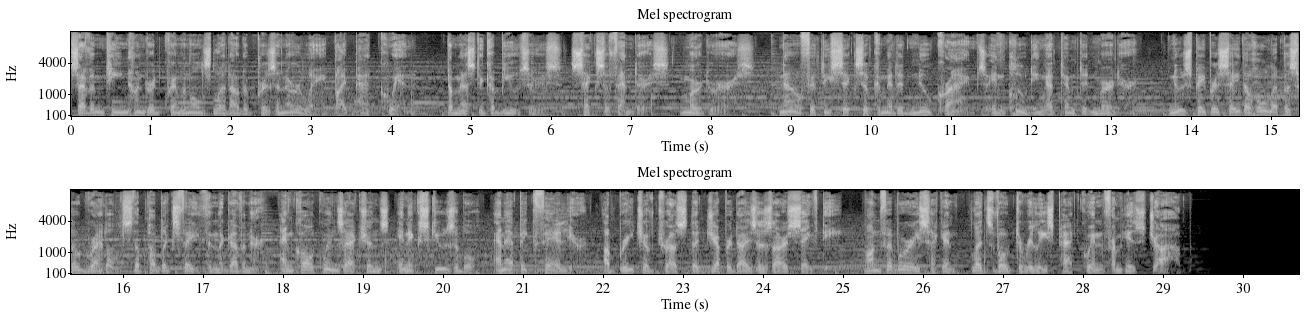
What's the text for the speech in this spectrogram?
1,700 criminals let out of prison early by Pat Quinn. Domestic abusers, sex offenders, murderers. Now 56 have committed new crimes, including attempted murder. Newspapers say the whole episode rattles the public's faith in the governor and call Quinn's actions inexcusable, an epic failure, a breach of trust that jeopardizes our safety. On February 2nd, let's vote to release Pat Quinn from his job.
